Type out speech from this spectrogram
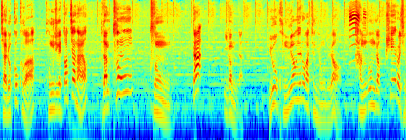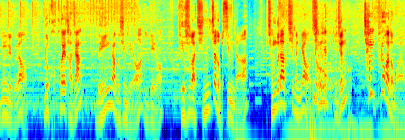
자, 로코코가 공중에 떴잖아요. 그다음 쿵쿵 따 이겁니다. 요 공명 회로 같은 경우도요. 강공격 피해로 적용되고요. 로코코의 가장 메인이라 보시면 돼요. 이게요. 개수가 진짜 높습니다. 전부 다 합치면요. 10렙 기준 1000%가 넘어요.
